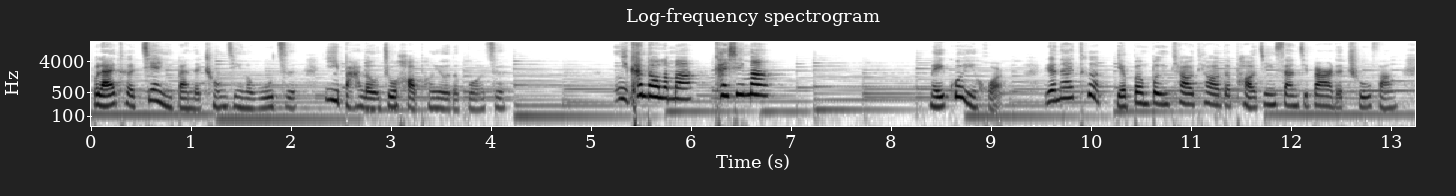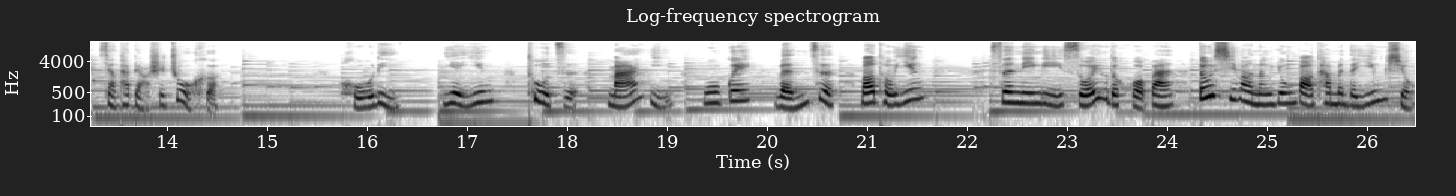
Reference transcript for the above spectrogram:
布莱特箭一般的冲进了屋子，一把搂住好朋友的脖子。“你看到了吗？开心吗？”没过一会儿，任奈特也蹦蹦跳跳地跑进桑吉巴尔的厨房，向他表示祝贺。狐狸、夜莺、兔子、蚂蚁、乌龟、蚊子、猫头鹰，森林里所有的伙伴都希望能拥抱他们的英雄，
